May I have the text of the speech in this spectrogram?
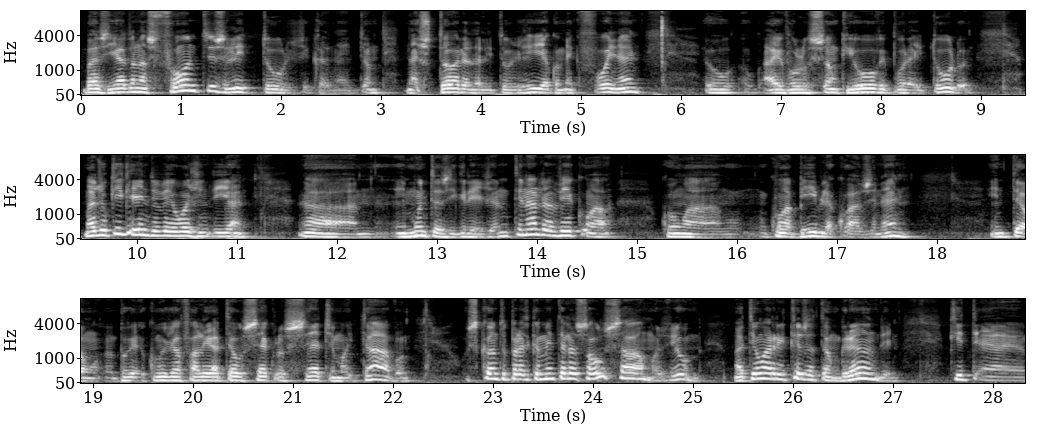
baseado nas fontes litúrgicas. Né? Então, na história da liturgia, como é que foi, né? O, a evolução que houve por aí tudo. Mas o que, que a gente vê hoje em dia na, em muitas igrejas? Não tem nada a ver com a, com a, com a Bíblia quase, né? Então, como eu já falei, até o século VII, VIII, os cantos praticamente eram só os salmos, viu? Mas tem uma riqueza tão grande que é,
